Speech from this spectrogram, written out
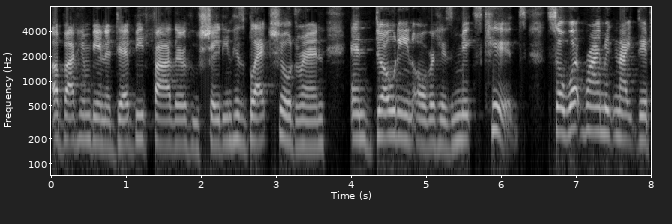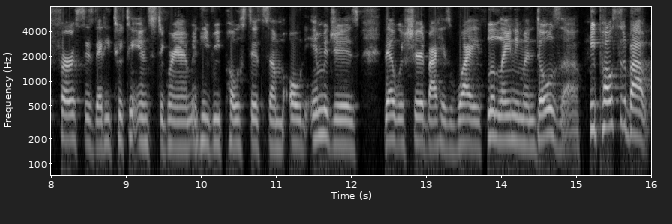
about him being a deadbeat father who's shading his black children and doting over his mixed kids. So, what Brian McKnight did first is that he took to Instagram and he reposted some old images that were shared by his wife, Leilani Mendoza. He posted about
